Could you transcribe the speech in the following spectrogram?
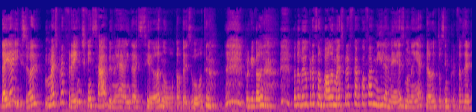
daí é isso. Eu, mais pra frente, quem sabe, né, ainda esse ano ou talvez outro, porque quando, quando eu venho pra São Paulo é mais pra ficar com a família mesmo, nem é tanto, assim, pra fazer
